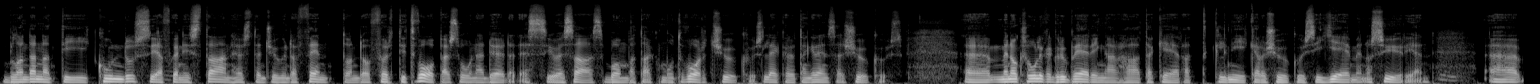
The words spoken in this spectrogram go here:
Bland annat i Kunduz i Afghanistan hösten 2015 då 42 personer dödades i USAs bombattack mot vårt sjukhus, Läkare utan gränser sjukhus. Eh, men också olika grupperingar har attackerat kliniker och sjukhus i Jemen och Syrien. Mm.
